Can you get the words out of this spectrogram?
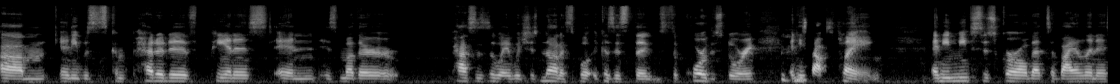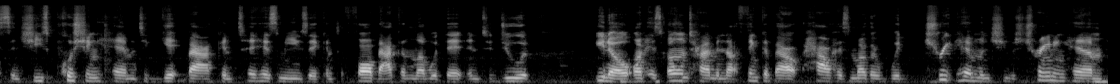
Um, and he was this competitive pianist, and his mother passes away, which is not a spoil because it's the it's the core of the story, and he stops playing. And he meets this girl that's a violinist, and she's pushing him to get back into his music and to fall back in love with it and to do it you know, on his own time and not think about how his mother would treat him when she was training him.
